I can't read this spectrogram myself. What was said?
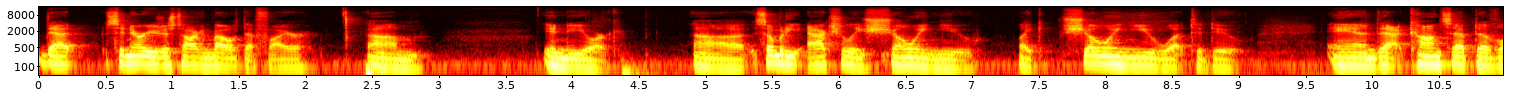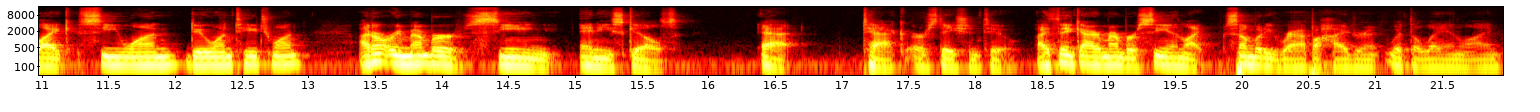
that scenario you're just talking about with that fire um, in New York. Uh, somebody actually showing you, like showing you what to do, and that concept of like see one, do one, teach one. I don't remember seeing any skills at TAC or Station Two. I think I remember seeing like somebody wrap a hydrant with the lay-in line,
